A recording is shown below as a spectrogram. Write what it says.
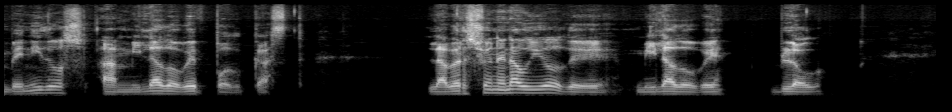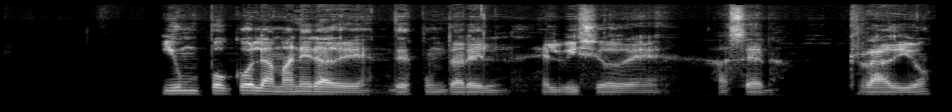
bienvenidos a Mi Lado B Podcast, la versión en audio de Mi Lado B Blog y un poco la manera de, despuntar el, vicio de hacer radio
